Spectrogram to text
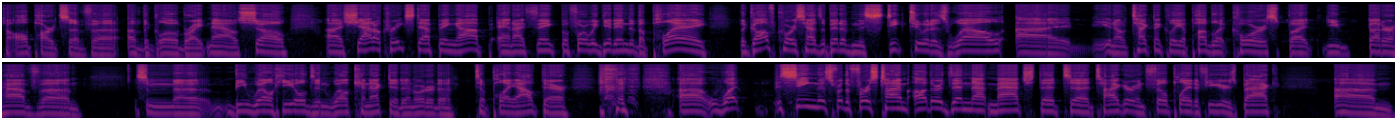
to all parts of uh, of the globe right now. So, uh, Shadow Creek stepping up, and I think before we get into the play, the golf course has a bit of mystique to it as well. Uh, you know, technically a public course, but you better have. Um, some uh, be well heeled and well connected in order to to play out there. uh, what seeing this for the first time, other than that match that uh, Tiger and Phil played a few years back, um,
